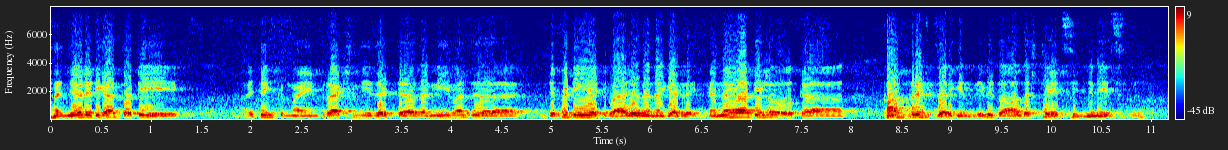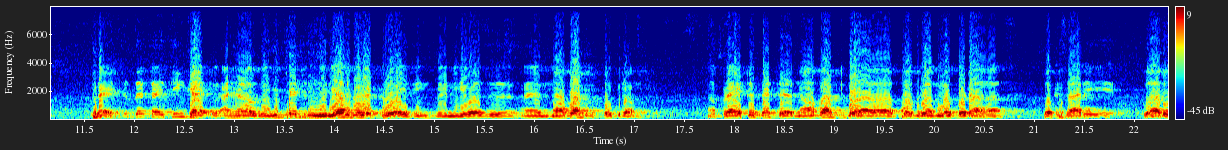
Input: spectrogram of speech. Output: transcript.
సంజయ్ రెడ్డి గారితో I think my interaction is at when he was deputy at Rajendra Nagar ఎన్ఐఆర్డీలో ఒక కాన్ఫరెన్స్ జరిగింది with all the states engineers right that I think I I, visited have visited Miryalgura too, I think, when he was uh, uh, that NABARD Uh, uh లో కూడా ఒకసారి వారు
